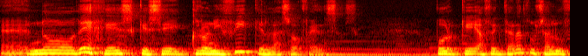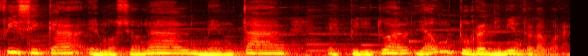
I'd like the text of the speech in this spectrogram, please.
Eh, no dejes que se cronifiquen las ofensas, porque afectará tu salud física, emocional, mental, espiritual y aún tu rendimiento laboral.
